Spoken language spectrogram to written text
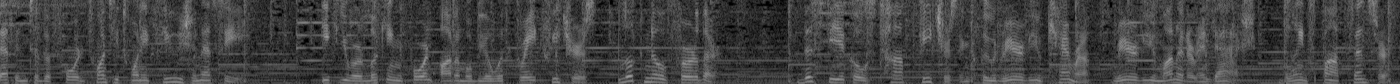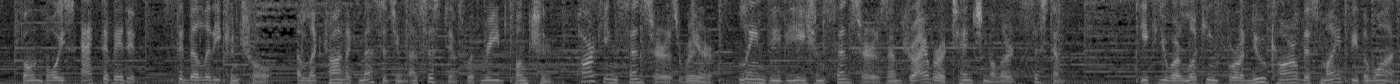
step into the Ford 2020 Fusion SE. If you are looking for an automobile with great features, look no further. This vehicle's top features include rear view camera, rear view monitor and dash, blind spot sensor, phone voice activated, stability control, electronic messaging assistance with read function, parking sensors rear, lane deviation sensors and driver attention alert system. If you are looking for a new car this might be the one.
